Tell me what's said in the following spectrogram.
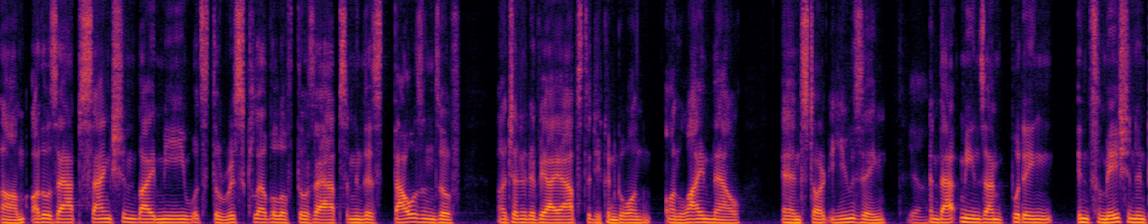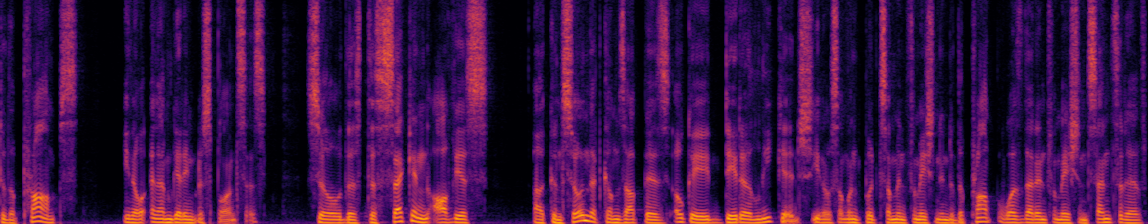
Um, are those apps sanctioned by me? What's the risk level of those apps? I mean, there's thousands of uh, generative AI apps that you can go on online now and start using, yeah. and that means I'm putting information into the prompts, you know, and I'm getting responses. So the the second obvious uh, concern that comes up is okay, data leakage. You know, someone put some information into the prompt. Was that information sensitive?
